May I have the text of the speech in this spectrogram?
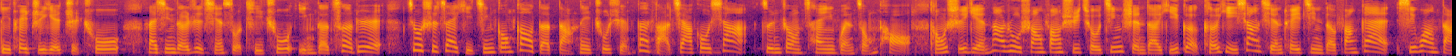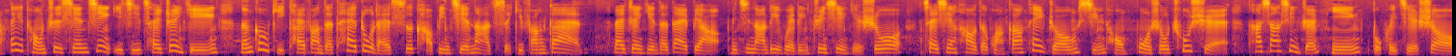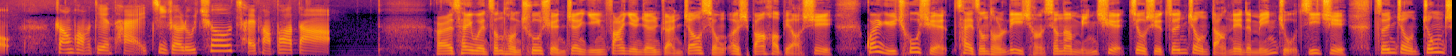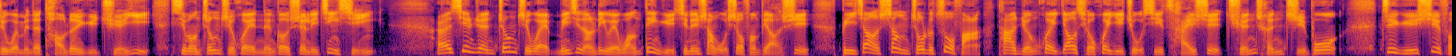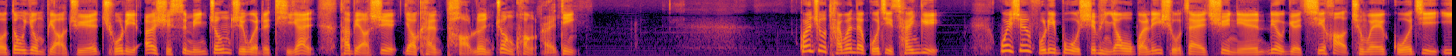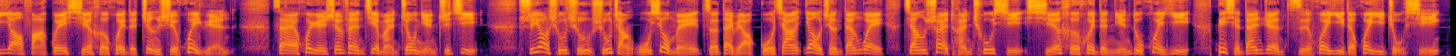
李退直也指出，赖清德日前所提出赢得策略，就是在已经公告的党内初选办法架构下，尊重蔡英文总统，同时也纳入双方需求精神的一个可以向前推进的方案。希望党内同志先进以及蔡阵营能够以开放的态度来思考并接纳此一方案。赖阵营的代表民进党立委林俊宪也说，蔡宪浩的广告内容形同没收初选，他相信人民不会接受。中广电台记者卢秋采访报道。而蔡英文总统初选阵营发言人阮昭雄二十八号表示，关于初选，蔡总统立场相当明确，就是尊重党内的民主机制，尊重中执委们的讨论与决议，希望中执会能够顺利进行。而现任中执委民进党立委王定宇今天上午受访表示，比照上周的做法，他仍会要求会议主席才是全程直播。至于是否动用表决处理二十四名中执委的提案，他表示要看讨论状况而定。关注台湾的国际参与。卫生福利部食品药物管理署在去年六月七号成为国际医药法规协和会的正式会员，在会员身份届满周年之际，食药署署署长吴秀梅则代表国家药政单位，将率团出席协和会的年度会议，并且担任子会议的会议主席。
